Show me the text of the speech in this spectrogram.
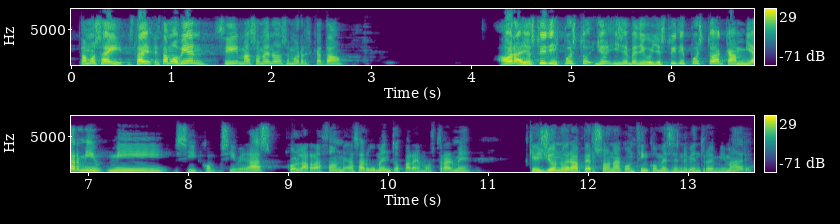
¿Estamos ahí? ¿Está- ¿Estamos bien? ¿Sí? Más o menos hemos rescatado. Ahora, yo estoy dispuesto, yo siempre digo, yo estoy dispuesto a cambiar mi, mi si, si me das con la razón, me das argumentos para demostrarme que yo no era persona con cinco meses en el vientre de mi madre,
